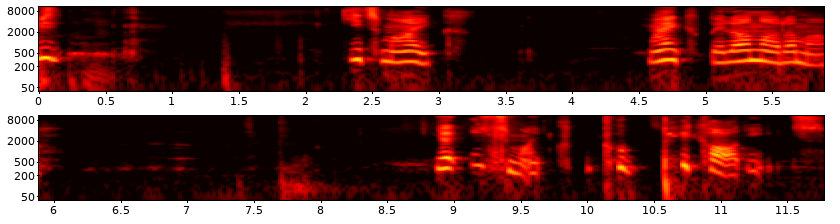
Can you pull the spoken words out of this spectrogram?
bir git Mike. Mike belanı arama. Ya it Mike. Köpek adi it.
